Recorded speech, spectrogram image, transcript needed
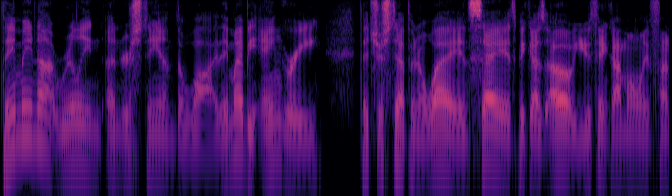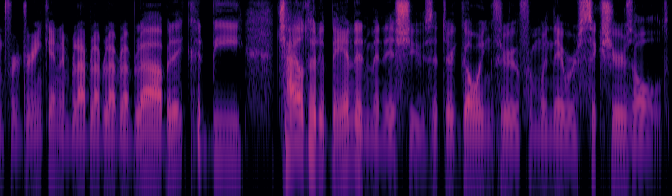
They may not really understand the why. They might be angry that you're stepping away and say it's because, oh, you think I'm only fun for drinking and blah, blah, blah, blah, blah. But it could be childhood abandonment issues that they're going through from when they were six years old.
